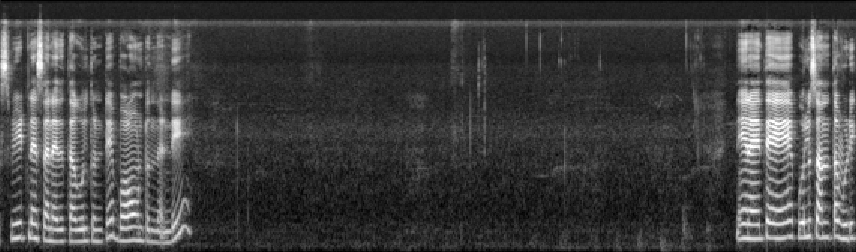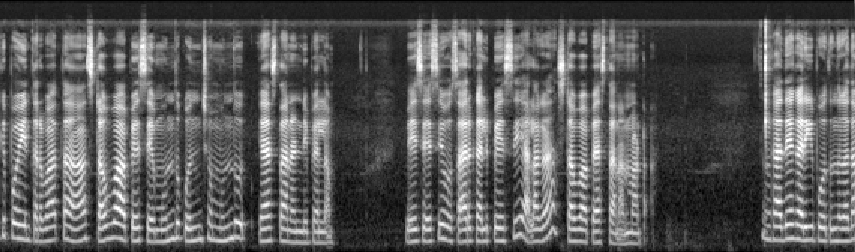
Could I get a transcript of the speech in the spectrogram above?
స్వీట్నెస్ అనేది తగులుతుంటే బాగుంటుందండి. నేనైతే పులుసు అంతా ఉడికిపోయిన తర్వాత స్టవ్ ఆపేసే ముందు కొంచెం ముందు వేస్తానండి బెల్లం. వేసేసి ఒకసారి కలిపేసి అలాగా స్టవ్ ఆపేస్తానమాట ఇంకా అదే కరిగిపోతుంది కదా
